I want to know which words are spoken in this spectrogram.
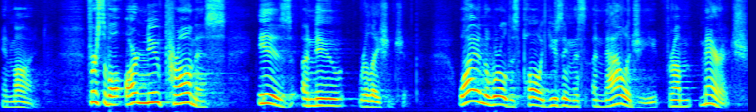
in mind. First of all, our new promise is a new relationship. Why in the world is Paul using this analogy from marriage?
